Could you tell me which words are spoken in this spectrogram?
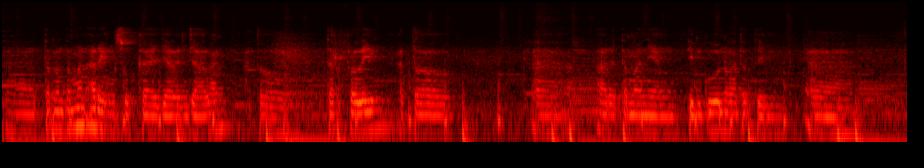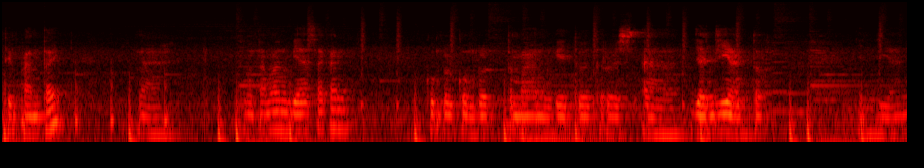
Eh, teman-teman ada yang suka jalan-jalan atau traveling atau uh, ada teman yang tim gunung atau tim uh, tim pantai nah teman-teman biasa kan kumpul-kumpul teman begitu terus uh, janjian tuh janjian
